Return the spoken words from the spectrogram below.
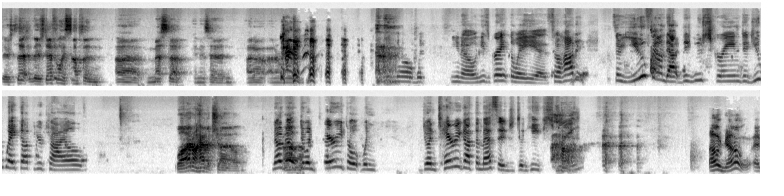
there's de- there's definitely something uh, messed up in his head. I don't I don't. Really I know, but you know he's great the way he is. So how did? So you found out? Did you scream? Did you wake up your child? Well, I don't have a child. No, no. Uh, when Terry told when when Terry got the message, did he scream? oh no, uh,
